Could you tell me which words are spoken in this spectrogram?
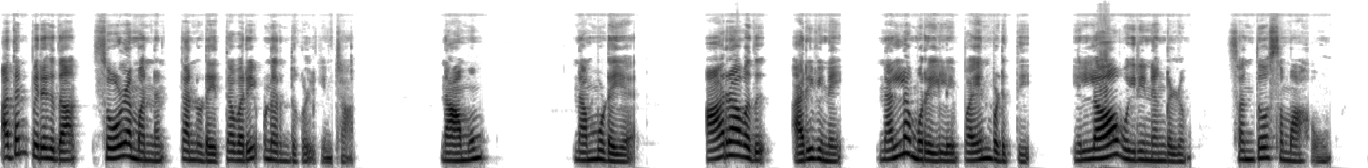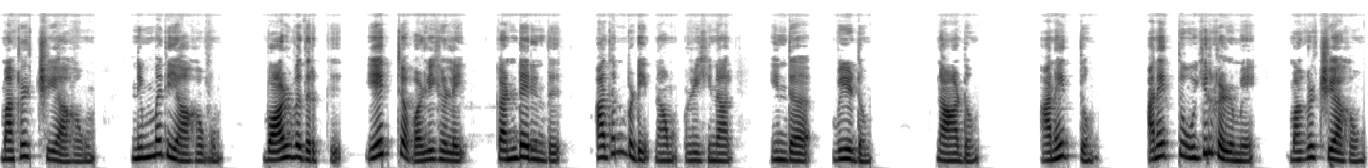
அதன் பிறகுதான் சோழ மன்னன் தன்னுடைய தவறை உணர்ந்து கொள்கின்றான். நாமும் நம்முடைய ஆறாவது அறிவினை நல்ல முறையிலே பயன்படுத்தி எல்லா உயிரினங்களும் சந்தோஷமாகவும் மகிழ்ச்சியாகவும் நிம்மதியாகவும் வாழ்வதற்கு ஏற்ற வழிகளை கண்டறிந்து அதன்படி நாம் ஒழுகினால் இந்த வீடும் நாடும் அனைத்தும் அனைத்து உயிர்களுமே மகிழ்ச்சியாகவும்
